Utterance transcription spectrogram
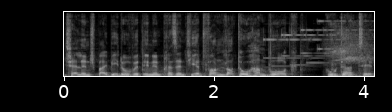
Challenge bei Bedo wird Ihnen präsentiert von Lotto Hamburg. Guter Tipp.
